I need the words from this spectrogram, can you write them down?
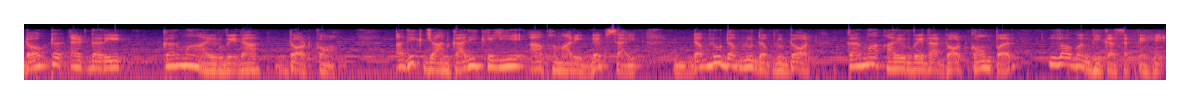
doctor at the rate Karma Ayurveda dot com. अधिक जानकारी के लिए आप हमारी website W W W dot Karma Ayurveda dot com पर लॉग इन भी कर सकते हैं।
